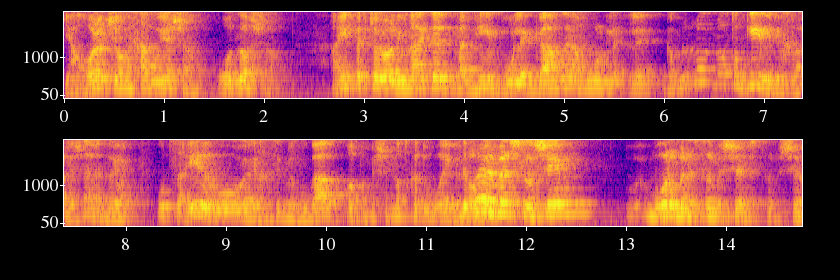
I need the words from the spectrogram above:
יכול להיות שיום אחד הוא יהיה שם, הוא עוד לא שם. ה impact שלו על יונייטד מדהים, והוא לגמרי אמור, גם לא, לא אותו גיל בכלל, יש להם איזה, הוא צעיר, הוא יחסית מבוגר, עוד פעם, בשנות כדורגל. דה לא בריינה ב- בן 30, ברונו בן 26, 27.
